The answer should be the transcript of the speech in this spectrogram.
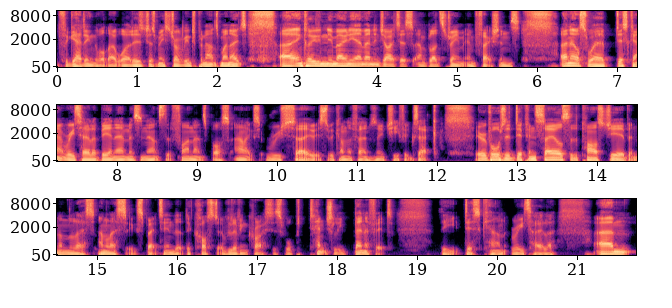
forgetting what that word is, just me struggling to pronounce my notes, uh, including pneumonia, meningitis, and bloodstream infections. And elsewhere, discount retailer B&M has announced that finance boss Alex Russo is to become the firm's new chief exec. It reported a dip in sales for the past year, but nonetheless, analysts expecting that the cost of living crisis will potentially benefit the discount retailer. Um,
